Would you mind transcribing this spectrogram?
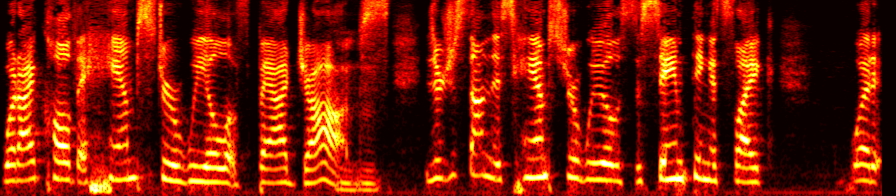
what I call the hamster wheel of bad jobs. Mm-hmm. They're just on this hamster wheel. It's the same thing. It's like, what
